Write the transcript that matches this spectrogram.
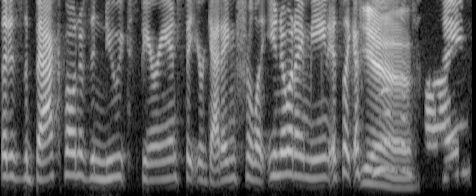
that is the backbone of the new experience that you're getting for like you know what I mean? It's like a few of them fine,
